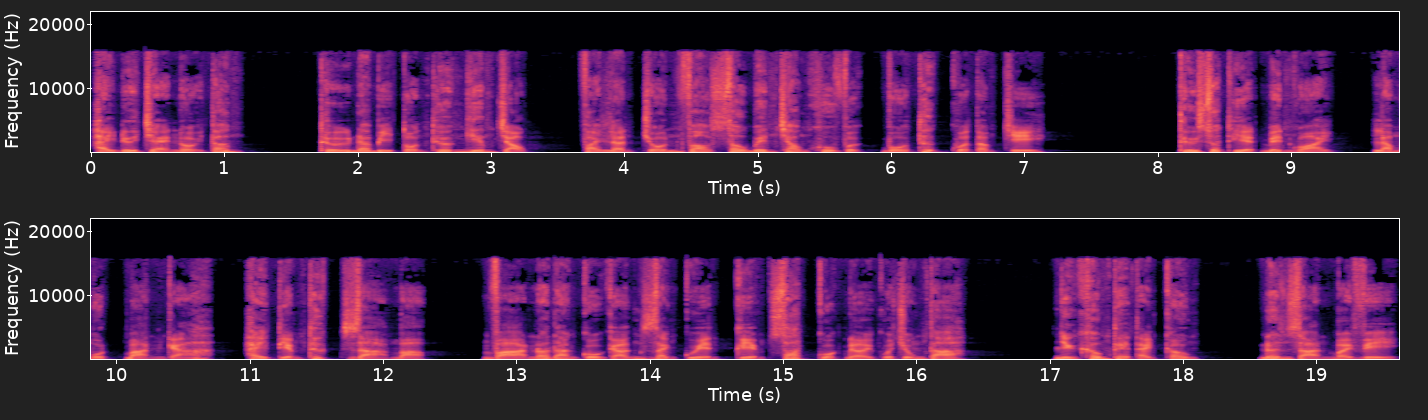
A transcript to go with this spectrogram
hay đứa trẻ nội tâm, thứ đã bị tổn thương nghiêm trọng, phải lẩn trốn vào sâu bên trong khu vực vô thức của tâm trí. Thứ xuất hiện bên ngoài là một bản ngã hay tiềm thức giả mạo, và nó đang cố gắng giành quyền kiểm soát cuộc đời của chúng ta. Nhưng không thể thành công. Đơn giản bởi vì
